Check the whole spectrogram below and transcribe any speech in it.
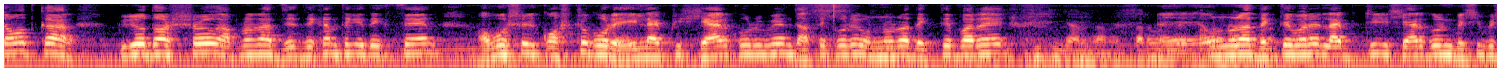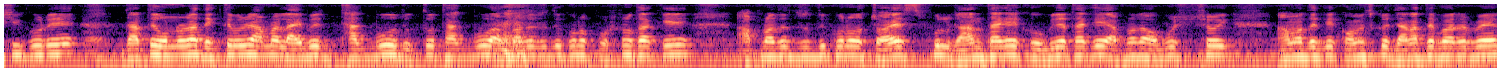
চমৎকার চমৎকার। প্রিয় দর্শক, আপনারা যে যেখান থেকে দেখছেন, অবশ্যই কষ্ট করে এই লাইভটি শেয়ার করবেন, যাতে করে অন্যরা দেখতে পারে অন্যরা দেখতে পারে লাইভটি শেয়ার করুন বেশি বেশি করে, যাতে অন্যরা দেখতে পারে আমরা লাইভে থাকব, যুক্ত থাকব। আপনাদের যদি কোনো প্রশ্ন থাকে, আপনাদের যদি কোনো চয়েসফুল গান থাকে, কবিতা থাকে, আপনারা অবশ্যই আমাদেরকে কমেন্টস করে জানাতে পারবেন।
